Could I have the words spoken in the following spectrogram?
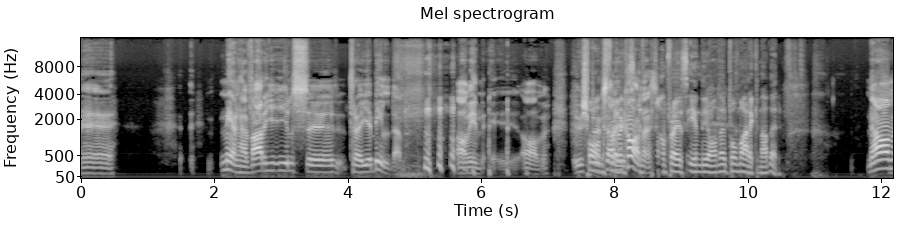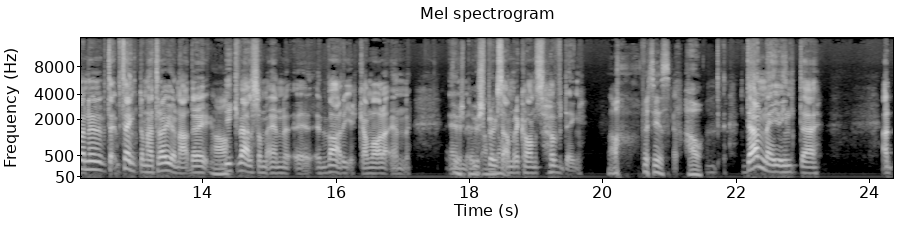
eh, med den här vargyls-tröjebilden av, in, av ursprungsamerikaner. Fanphrase indianer på marknader. Ja, men nu, tänk de här tröjorna där det Ja. likväl som en, eh, en varg kan vara en, en Ursprungsamerikan. ursprungsamerikans hövding. Ja, precis. How? Den är ju inte, ja,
